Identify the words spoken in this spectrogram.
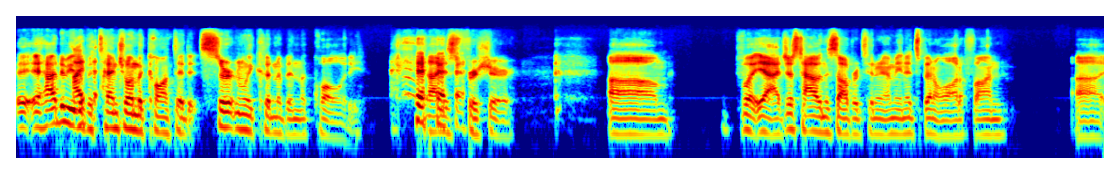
It, it had to be the th- potential and the content. It certainly couldn't have been the quality. That is for sure. Um, but yeah, just having this opportunity. I mean, it's been a lot of fun. Uh,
